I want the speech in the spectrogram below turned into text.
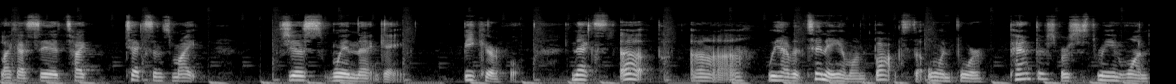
Like I said, Texans might just win that game. Be careful. Next up, uh, we have at 10 a.m. on Fox the 0 4 Panthers versus 3 and 1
